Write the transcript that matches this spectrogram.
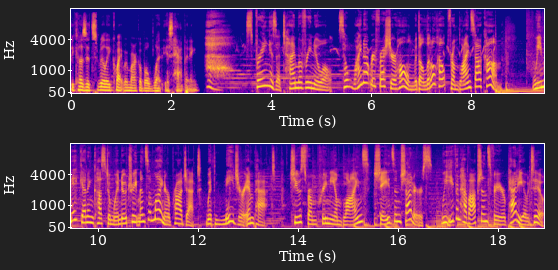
because it's really quite remarkable what is happening. Spring is a time of renewal, so why not refresh your home with a little help from blinds.com? We make getting custom window treatments a minor project with major impact. Choose from premium blinds, shades, and shutters. We even have options for your patio too.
